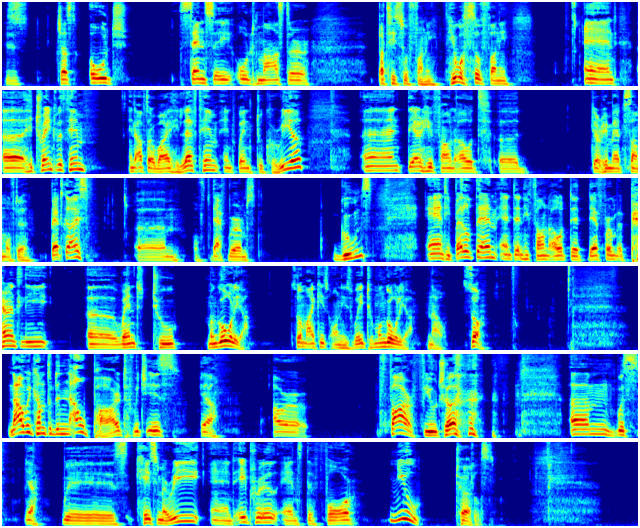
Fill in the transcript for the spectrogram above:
Is just old sensei, old master, but he's so funny. He was so funny. And uh, he trained with him. And after a while, he left him and went to Korea. And there he found out, uh, there he met some of the bad guys, um, of Deathworm's goons. And he battled them. And then he found out that Deathworm apparently uh, went to Mongolia. So Mikey's on his way to Mongolia now. So now we come to the now part, which is, yeah, our far future, um, with, yeah, with Casey Marie and April and the four new turtles.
